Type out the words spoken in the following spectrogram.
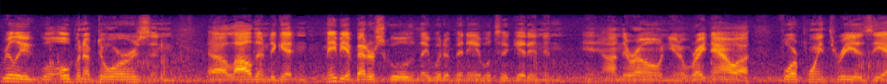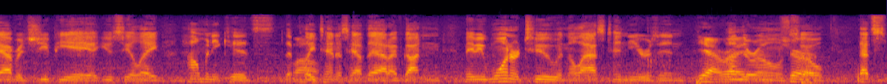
really will open up doors and uh, allow them to get in maybe a better school than they would have been able to get in, in, in on their own. You know, right now, uh, 4.3 is the average GPA at UCLA. How many kids that play tennis have that? I've gotten maybe one or two in the last 10 years in Yeah, right. on their own. Sure. So that's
